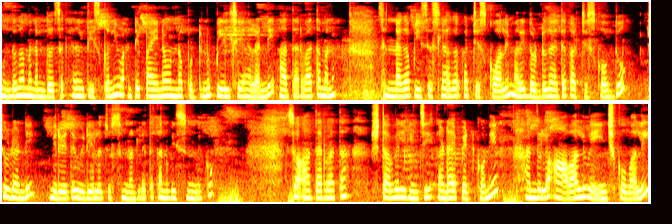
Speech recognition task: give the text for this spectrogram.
ముందుగా మనం దోసకాయలు తీసుకొని వాటి పైన ఉన్న పుట్టును పీల్ చేయాలండి. ఆ తర్వాత మనం సన్నగా పీసెస్ లాగా కట్ చేసుకోవాలి. మరి దొడ్డుగా అయితే కట్ చేసుకోవద్దు. చూడండి మీరు అయితే వీడియోలో చూస్తున్నట్లయితే కనిపిస్తుంది మీకు. సో ఆ తర్వాత స్టవ్ వెలిగించి కడాయి పెట్టుకొని అందులో ఆవాలు వేయించుకోవాలి.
